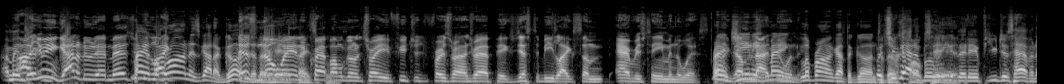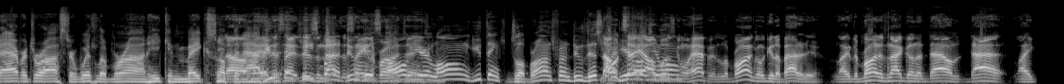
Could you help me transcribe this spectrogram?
I mean, Oh, you ain't got to do that, man. Man, be like- LeBron has got a gun. There's to no way in the crap. I'm going to trade future first round draft picks just to be like some average team in the West. Man, Like, I'm Genie, not man, doing it. LeBron got the gun but to you got to believe head. that if you just have an average roster with LeBron, he can make something Nah, out man, of you this it. ain't- think this he's going to do this LeBron all James, year long? You think LeBron's going to do this I'm right gonna here tell all y'all year what's long? gonna happen. LeBron gonna get up out of there. Like LeBron is not gonna down die. Like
